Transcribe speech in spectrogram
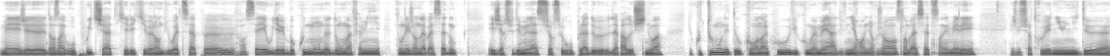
mais j'ai dans un groupe WeChat qui est l'équivalent du WhatsApp euh, Mm. français où il y avait beaucoup de monde dont ma famille dont les gens de l'ambassade donc et j'ai reçu des menaces sur ce groupe là de, de la part de chinois du coup tout le monde était au courant d'un coup du coup ma mère a dû venir en urgence l'ambassade s'en est mêlée et je me suis retrouvé ni une ni deux euh,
